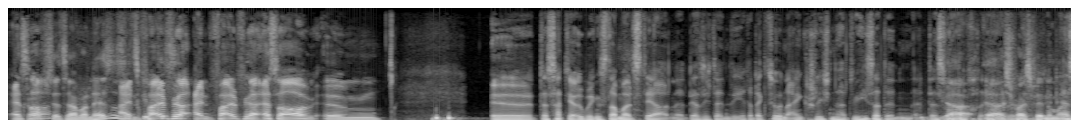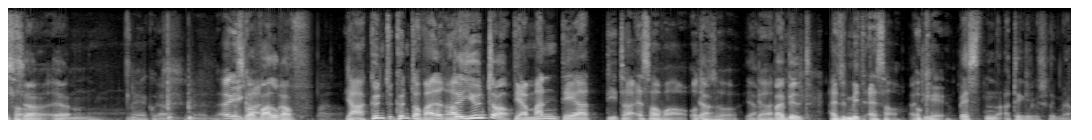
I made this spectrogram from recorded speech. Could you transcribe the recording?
Esser. Glaubst jetzt Hermann Hesse? Ein Fall für, ein Fall für Esser, ähm, äh, das hat ja übrigens damals der, der sich dann in die Redaktion eingeschlichen hat, wie hieß er denn? Das Ja, war doch, äh, ja, ich weiß, wen du meinst, ja, ja. Ähm, Ja, gut. Ja. Äh, Das egal. war Wallraff. Ja, Günter, Günter Wallraff. Der Jünter. Der Mann, der Dieter Esser war oder Ja, so. ja, bei Bild. Also mit Esser. Hat Okay. die besten Artikel geschrieben, ja.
